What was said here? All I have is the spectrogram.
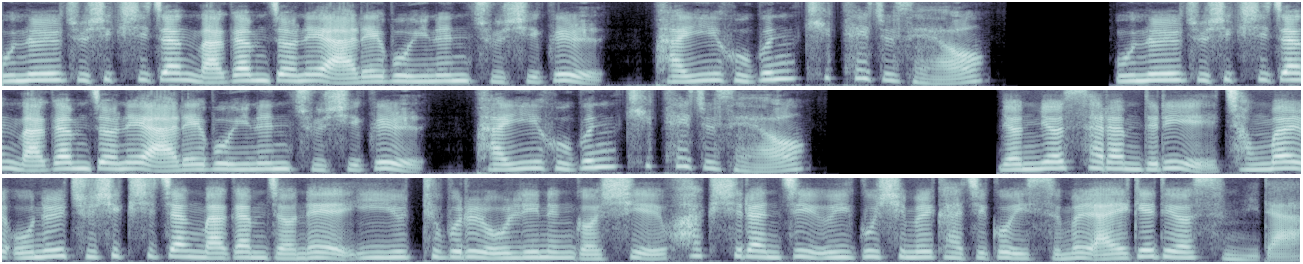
오늘 주식시장 마감 전에 아래 보이는 주식을 바이 혹은 킵해 주세요. 오늘 주식시장 마감 전에 아래 보이는 주식을 바이 혹은 킵해 주세요. 몇몇 사람들이 정말 오늘 주식시장 마감 전에 이 유튜브를 올리는 것이 확실한지 의구심을 가지고 있음을 알게 되었습니다.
